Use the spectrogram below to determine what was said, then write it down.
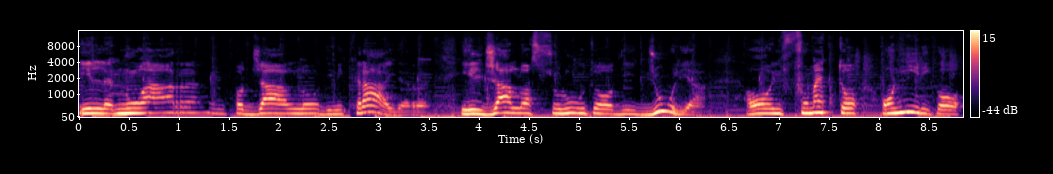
il noir un po' giallo di Nick Ryder, il giallo assoluto di Giulia, o il fumetto onirico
